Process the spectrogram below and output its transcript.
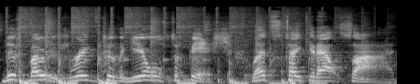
This boat is rigged to the gills to fish. Let's take it outside.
